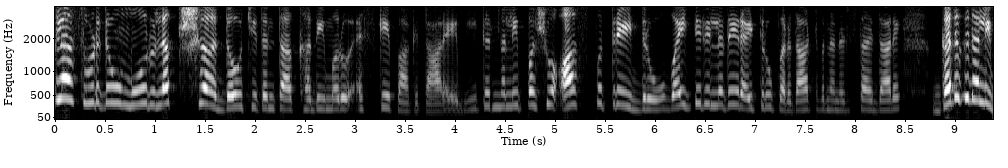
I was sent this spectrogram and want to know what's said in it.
ಗ್ಲಾಸ್ ಹೊಡೆದು ಮೂರು ಲಕ್ಷ ದೋಚಿದಂತ ಖದೀಮರು ಎಸ್ಕೇಪ್ ಆಗಿದ್ದಾರೆ. ಬೀದರ್ನಲ್ಲಿ ಪಶು ಆಸ್ಪತ್ರೆ ಇದ್ರೂ ವೈದ್ಯರಿಲ್ಲದೆ ರೈತರು ಪರದಾಟವನ್ನು ನಡೆಸ್ತಾ ಇದ್ದಾರೆ. ಗದಗದಲ್ಲಿ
